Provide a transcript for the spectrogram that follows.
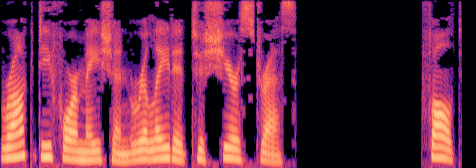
Rock deformation related to shear stress Fault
